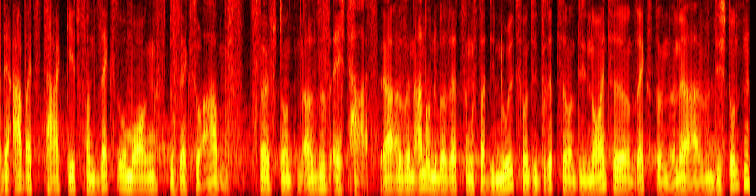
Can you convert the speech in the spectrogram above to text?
der Arbeitstag geht von 6 Uhr morgens bis 6 Uhr abends, zwölf Stunden. Also das ist echt hart. Ja? Also in anderen Übersetzungen ist da die nullte und die dritte und die neunte und sechste und ne, die Stunden.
